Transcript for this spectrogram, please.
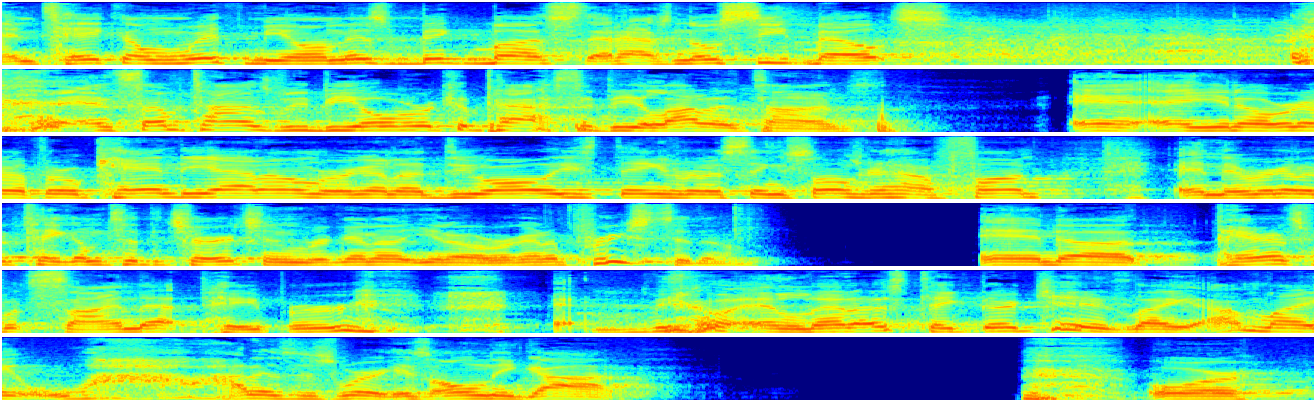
and take them with me on this big bus that has no seat belts. and sometimes we'd be over capacity a lot of the times. And, and, you know, we're going to throw candy at them. We're going to do all these things. We're going to sing songs. We're going to have fun. And then we're going to take them to the church and we're going to, you know, we're going to preach to them. And uh, parents would sign that paper you know, and let us take their kids. Like, I'm like, wow, how does this work? It's only God. or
